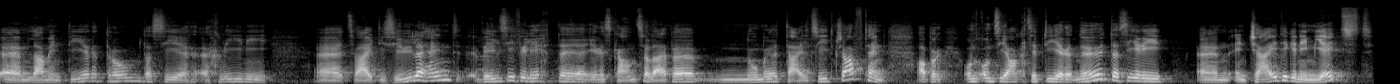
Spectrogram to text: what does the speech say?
ähm, lamentieren darum, dass sie eine kleine äh, zweite Säule haben, weil sie vielleicht äh, ihr ganzes Leben nur Teilzeit geschafft haben. Aber, und, und sie akzeptieren nicht, dass ihre ähm, Entscheidungen im Jetzt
